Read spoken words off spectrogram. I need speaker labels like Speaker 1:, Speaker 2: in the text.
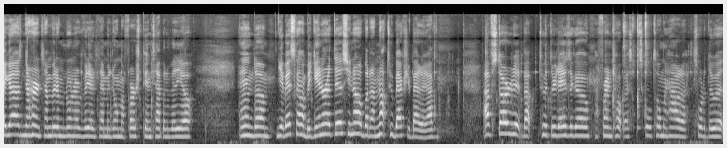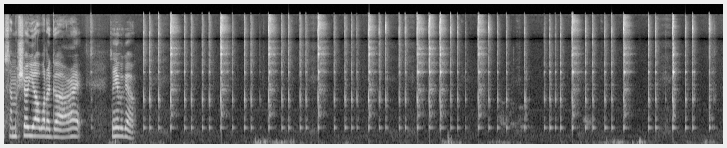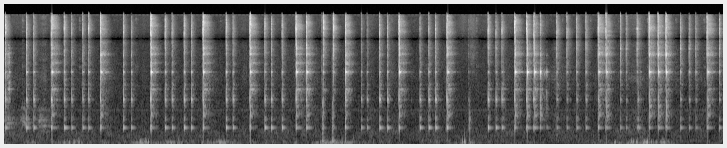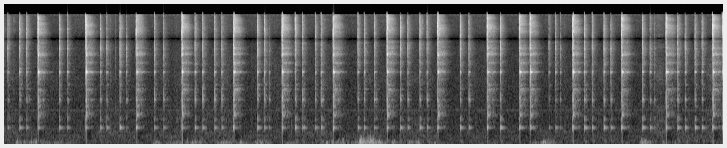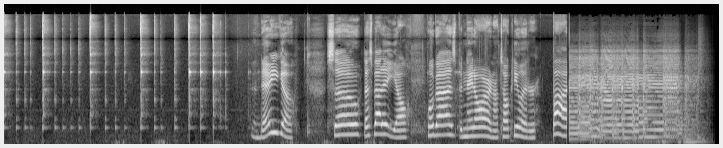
Speaker 1: Hey guys, now heard some video. I'm doing another video today. I'm doing my first pen tapping video. And um, yeah, basically I'm a beginner at this, you know, but I'm not too actually bad at it. I've I've started it about two or three days ago. My friend at school told me how to sort of do it, so I'm gonna show y'all what I got. All right, so here we go. And there you go. So, that's about it, y'all. Well, guys, been Nate R, and I'll talk to you later. Bye.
